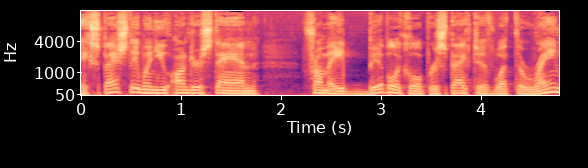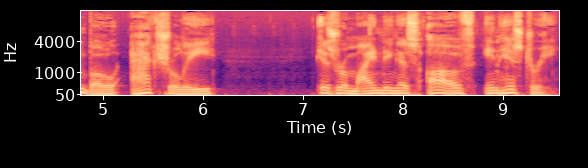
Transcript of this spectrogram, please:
especially when you understand from a biblical perspective what the rainbow actually is reminding us of in history.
